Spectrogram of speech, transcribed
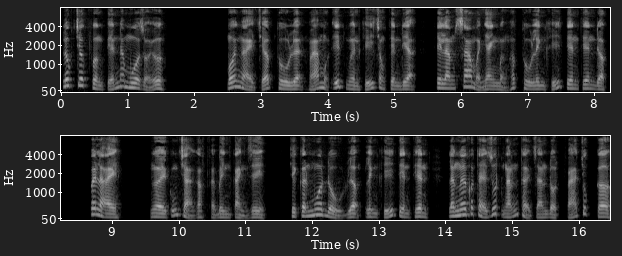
Lúc trước Phương Tiến đã mua rồi ư? Mỗi ngày chỉ hấp thu luyện hóa một ít nguyên khí trong thiên địa thì làm sao mà nhanh bằng hấp thu linh khí tiên thiên được. Với lại, người cũng chả gặp phải bình cảnh gì. Chỉ cần mua đủ lượng linh khí tiên thiên là ngươi có thể rút ngắn thời gian đột phá trúc cơ.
